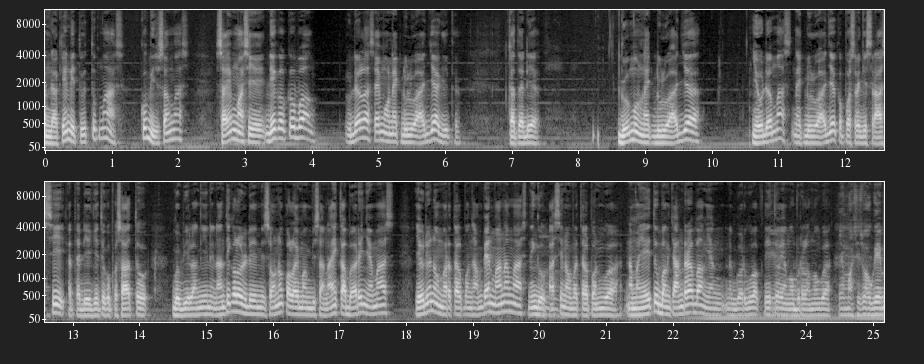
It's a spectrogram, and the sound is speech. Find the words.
pendakian ditutup mas. Kok bisa mas? Saya masih dia keke bang. Udahlah saya mau naik dulu aja gitu. Kata dia. Gue mau naik dulu aja ya udah mas naik dulu aja ke pos registrasi kata dia gitu ke pos 1 gue bilang gini nanti kalau udah di sono kalau emang bisa naik kabarin ya mas. Ya udah nomor telepon sampean mana mas? Nih gue kasih nomor telepon gue namanya itu bang Chandra bang yang negor gue waktu itu yang ngobrol sama gue Yang mahasiswa UGM.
